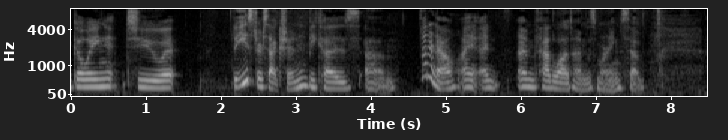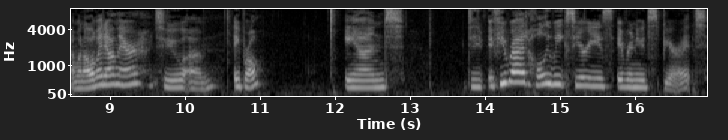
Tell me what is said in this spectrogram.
going to the Easter section because um, I don't know. I, I I've had a lot of time this morning, so I went all the way down there to um, April and if you read Holy Week series, A Renewed Spirit,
